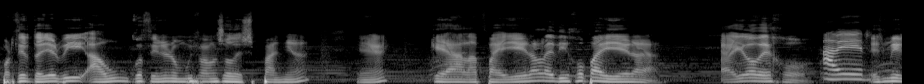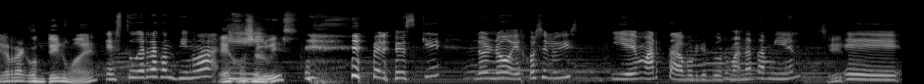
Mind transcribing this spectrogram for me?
Por cierto, ayer vi a un cocinero muy famoso de España ¿eh? que a la paellera le dijo paellera. Ahí lo dejo. A ver, Es mi guerra continua, ¿eh? es tu guerra continua. ¿Eh, y- José Luis? Pero es que, no, no, es José Luis y es Marta, porque tu hermana también Sí. eh,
